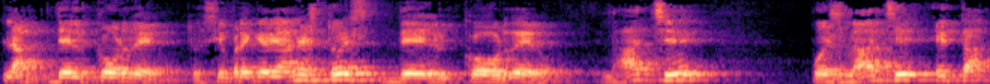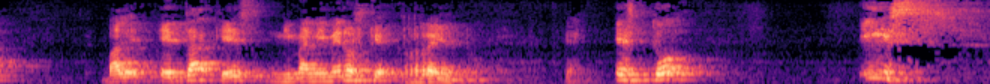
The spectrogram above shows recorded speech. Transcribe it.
la, del cordero. Entonces, siempre que vean esto es del cordero. La H, pues la H, eta, ¿vale? Eta, que es ni más ni menos que reino. Esto es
